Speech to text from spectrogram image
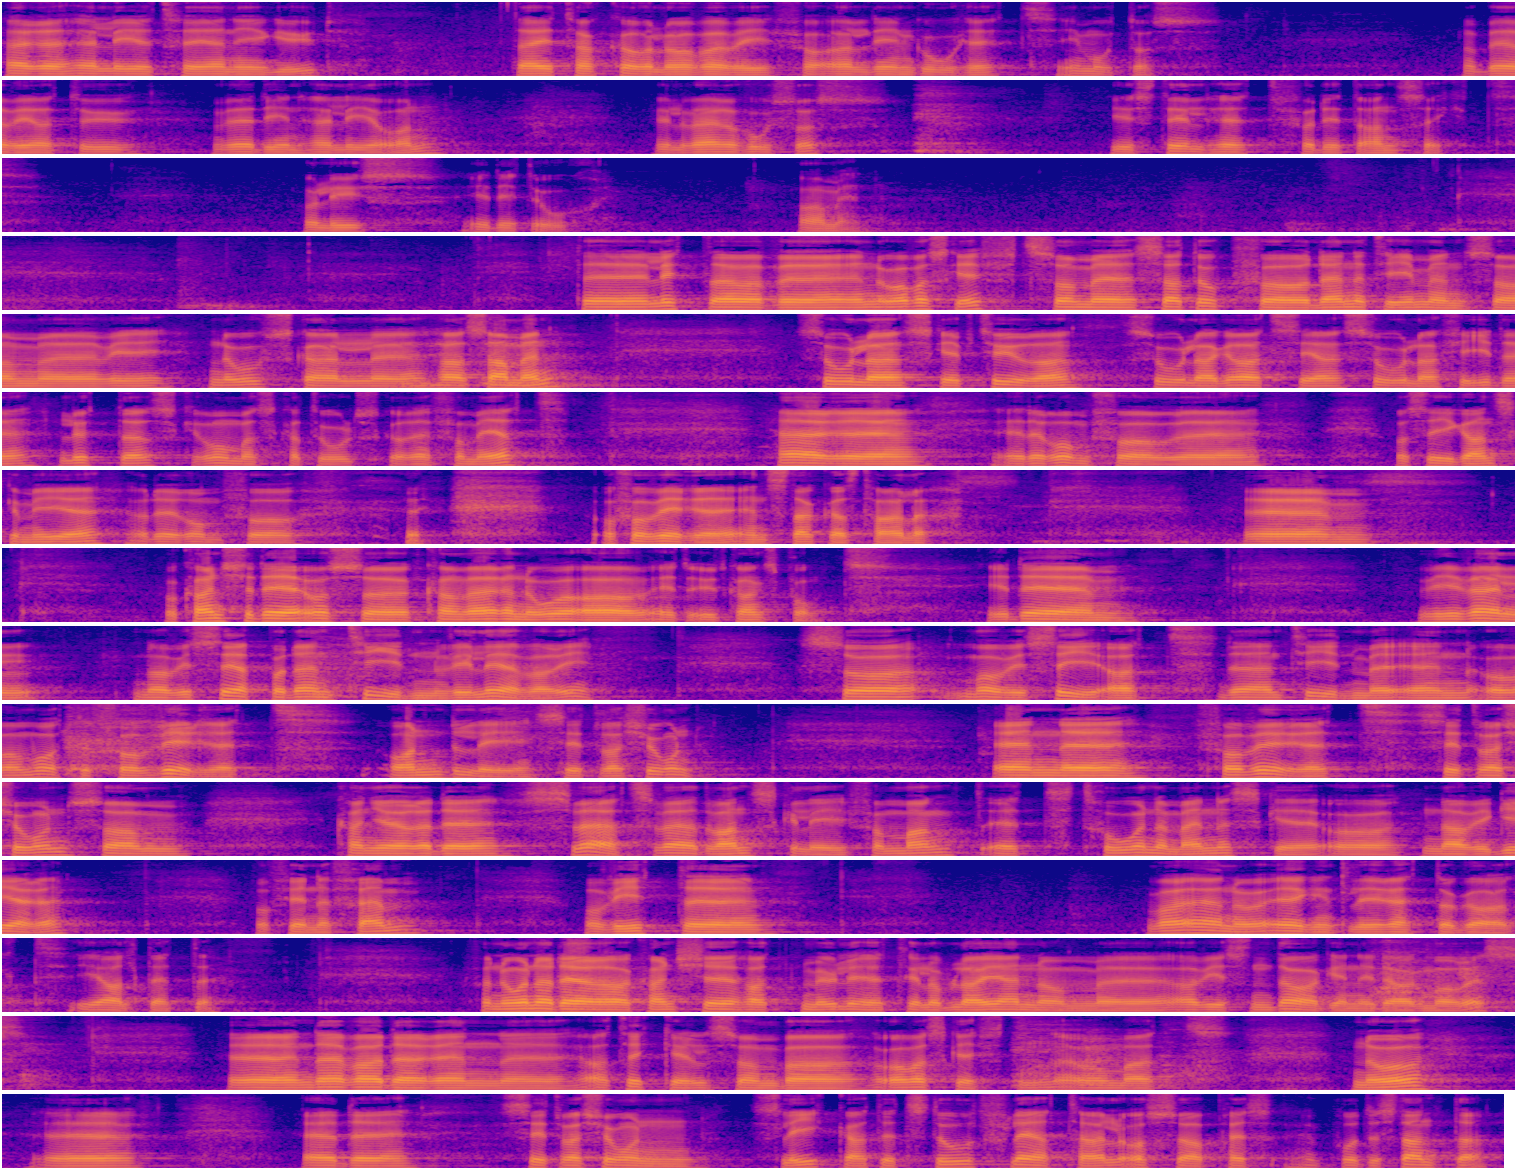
Herre Hellige Treenige Gud, deg takker og lover vi for all din godhet imot oss. Nå ber vi at du ved din Hellige Ånd vil være hos oss, gi stillhet for ditt ansikt og lys i ditt ord. Amen. Det er litt av eh, en overskrift som er satt opp for denne timen som eh, vi nå skal eh, ha sammen. Sola scriptura, sola gratia, sola fide, luthersk, romersk-katolsk og reformert. Her er det rom for å si ganske mye, og det er rom for å forvirre en stakkars taler. Um, og kanskje det også kan være noe av et utgangspunkt i det vi vel, når vi ser på den tiden vi lever i, så må vi si at det er en tid med en overmåte forvirret åndelig situasjon. En eh, forvirret situasjon som kan gjøre det svært, svært vanskelig for mangt et troende menneske å navigere å finne frem og vite hva er nå egentlig rett og galt i alt dette. For noen av dere har kanskje hatt mulighet til å bla gjennom uh, avisen Dagen i dag morges. Uh, der var det en uh, artikkel som ba overskriften om at nå er det situasjonen slik at et stort flertall også av protestanter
